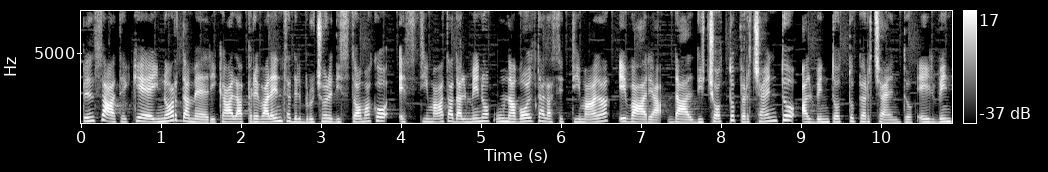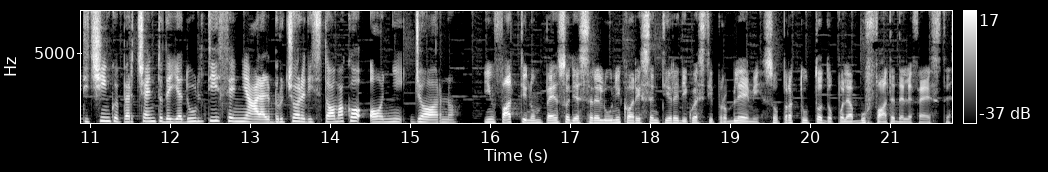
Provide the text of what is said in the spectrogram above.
Pensate che in Nord America la prevalenza del bruciore di stomaco è stimata ad almeno una volta alla settimana e varia dal 18% al 28% e il 25% degli adulti segnala il bruciore di stomaco ogni giorno. Infatti non penso di essere l'unico a risentire di questi problemi, soprattutto dopo le abbuffate delle feste.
